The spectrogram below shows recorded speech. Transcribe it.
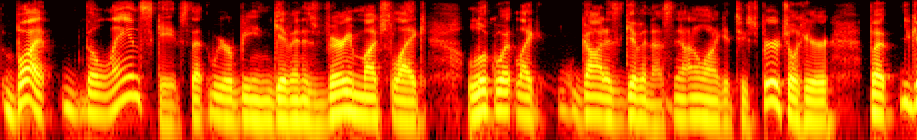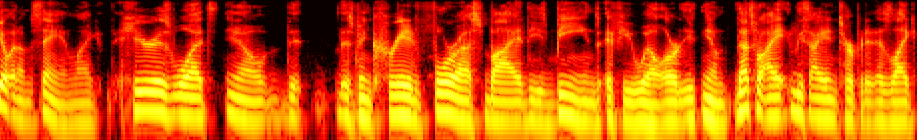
but the landscapes that we are being given is very much like look what like God has given us. Now I don't want to get too spiritual here, but you get what I'm saying. Like here is what, you know, that has been created for us by these beings, if you will, or you know, that's what I at least I interpret it as like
